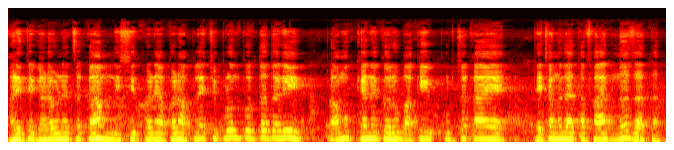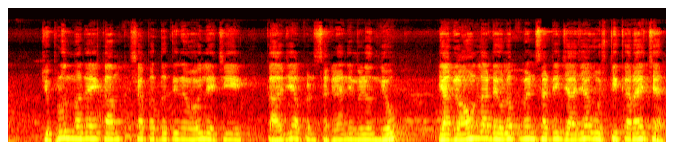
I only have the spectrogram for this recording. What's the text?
आणि ते घडवण्याचं काम निश्चितपणे आपण आपल्या चिपळून पुरतं तरी प्रामुख्याने करू. बाकी पुढचं काय आहे त्याच्यामध्ये आता फार न जाता चिपळूणमध्ये हे काम कशा पद्धतीने होईल याची काळजी आपण सगळ्यांनी मिळून घेऊ. या ग्राउंडला डेव्हलपमेंटसाठी ज्या ज्या गोष्टी करायच्या आहेत,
